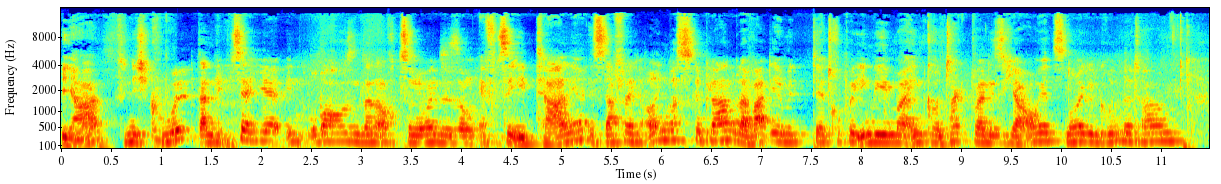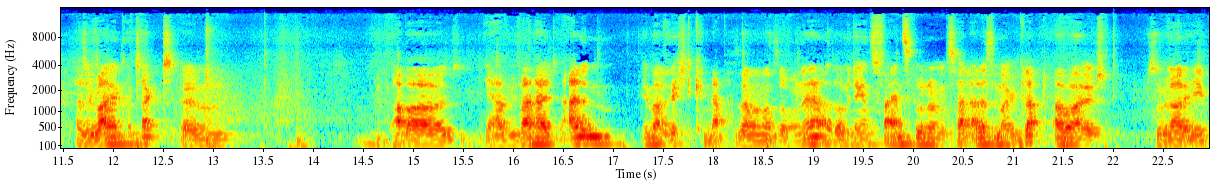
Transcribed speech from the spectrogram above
Ja, finde ich cool. Dann gibt es ja hier in Oberhausen dann auch zur neuen Saison FC Italia. Ist da vielleicht auch irgendwas geplant? Oder wart ihr mit der Truppe irgendwie mal in Kontakt, weil die sich ja auch jetzt neu gegründet haben? Also wir waren in Kontakt, ähm, aber ja, wir waren halt in allem immer recht knapp, sagen wir mal so. Ne? Also mit der ganzen Vereinsgründung, es hat alles immer geklappt, aber halt so gerade eben.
